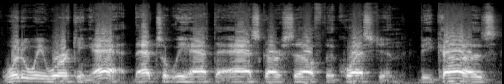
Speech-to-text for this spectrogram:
What are we working at? That's what we have to ask ourselves the question. Because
